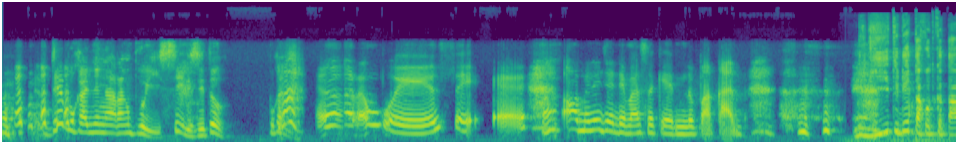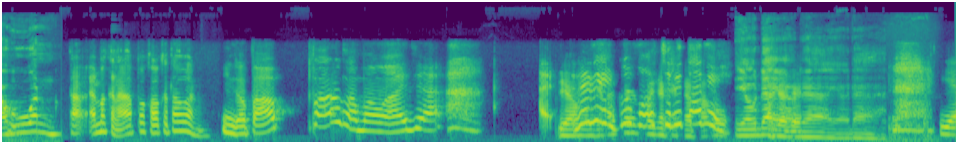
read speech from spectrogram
Dia bukannya ngarang puisi di situ. Bukan. Orang puisi. Om ini jadi dimasukin, lupakan. Gitu dia takut ketahuan. Ta- Emang kenapa kalau ketahuan? Ya, Nggak apa-apa, nggak mau aja. Ya, Ini nih, gue mau cerita nih. Ya udah, Oke, ya oke. udah, ya udah. Ya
